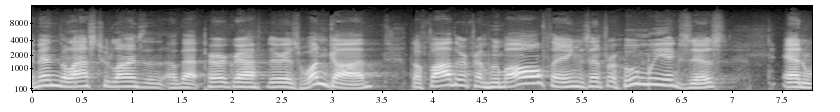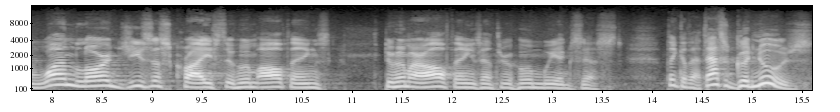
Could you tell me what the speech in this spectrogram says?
And then the last two lines of that paragraph there is one God, the Father from whom all things and for whom we exist, and one Lord Jesus Christ to whom all things to whom are all things and through whom we exist. Think of that. That's good news.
